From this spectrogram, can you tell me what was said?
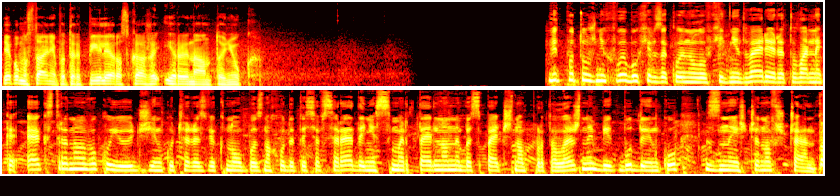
якому стані потерпілі, розкаже Ірина Антонюк. Від потужних вибухів заклинуло вхідні двері. Рятувальники екстрено евакуюють жінку через вікно, бо знаходитися всередині смертельно небезпечно. Протилежний бік будинку знищено вщент.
